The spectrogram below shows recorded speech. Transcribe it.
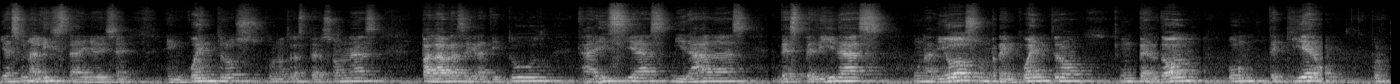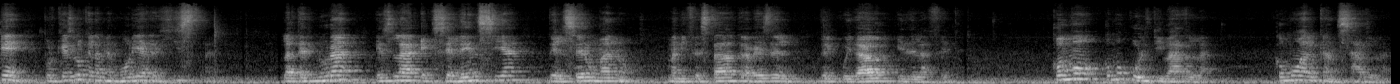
Y hace una lista, ella dice, encuentros con otras personas, palabras de gratitud, caricias, miradas, despedidas, un adiós, un reencuentro, un perdón, un te quiero. ¿Por qué? Porque es lo que la memoria registra. La ternura es la excelencia del ser humano manifestada a través del, cuidado y del afecto. ¿Cómo, ¿Cómo cultivarla? ¿Cómo alcanzarla?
